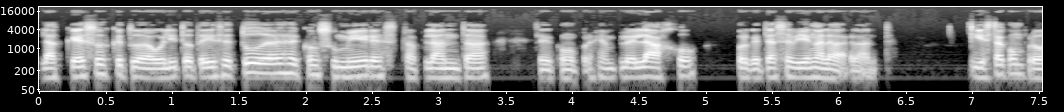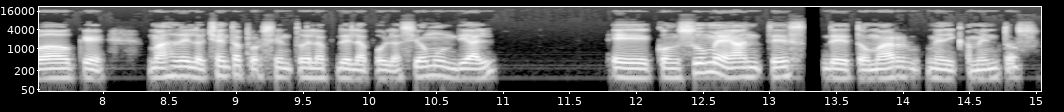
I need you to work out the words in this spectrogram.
Las que esos que tu abuelito te dice, tú debes de consumir esta planta, eh, como por ejemplo el ajo, porque te hace bien a la garganta. Y está comprobado que más del 80% de la, población mundial eh, consume antes de tomar medicamentos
